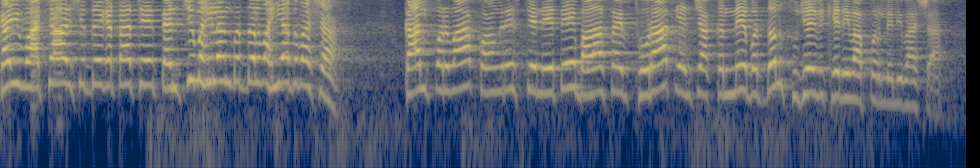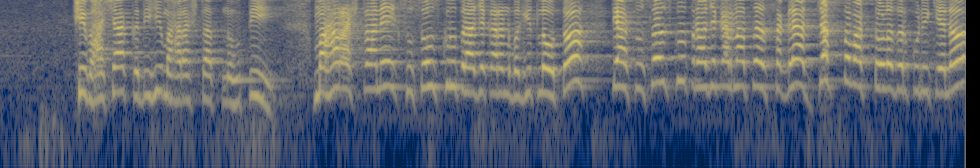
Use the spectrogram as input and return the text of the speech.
काही वाचाळ सिद्ध गटाचे त्यांची महिलांबद्दल वाह्यात भाषा? काल परवा काँग्रेसचे नेते बाळासाहेब थोरात यांच्या कन्येबद्दल सुजय विखेने वापरलेली भाषा. ही भाषा कधीही महाराष्ट्रात नव्हती. महाराष्ट्राने एक सुसंस्कृत राजकारण बघितलं होतं. त्या सुसंस्कृत राजकारणाचं सगळ्यात जास्त वाटोळं जर कुणी केलं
